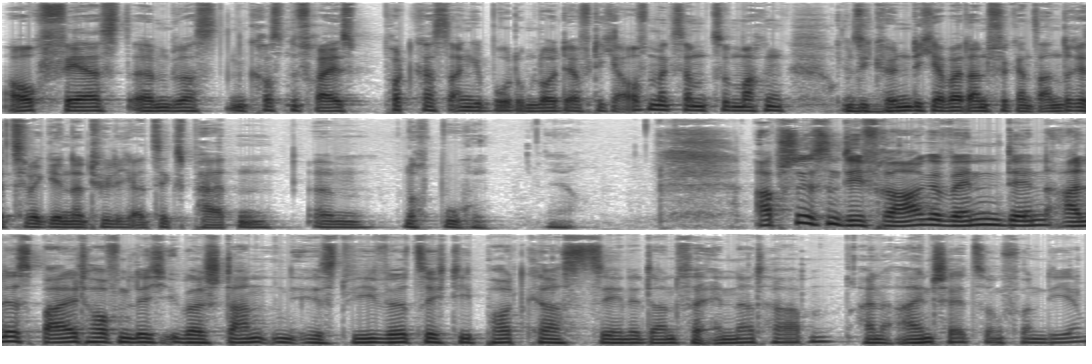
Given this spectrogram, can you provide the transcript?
auch fährst. Ähm, du hast ein kostenfreies Podcast-Angebot, um Leute auf dich aufmerksam zu machen. Und genau. sie können dich aber dann für ganz andere Zwecke natürlich als Experten äh, ähm, noch buchen. Ja. Abschließend die Frage, wenn denn alles bald hoffentlich überstanden ist, wie wird sich die Podcast-Szene dann verändert haben? Eine Einschätzung von dir?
